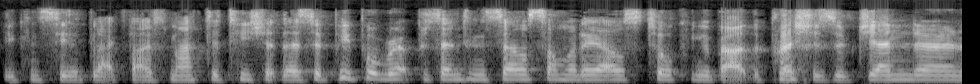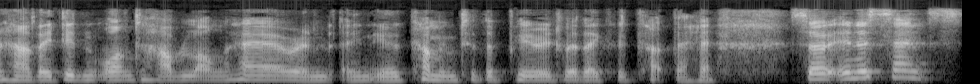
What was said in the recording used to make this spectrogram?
You can see a Black Lives Matter t-shirt there. So people representing themselves, somebody else talking about the pressures of gender and how they didn't want to have long hair and, and you know coming to the period where they could cut their hair. So in a sense,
